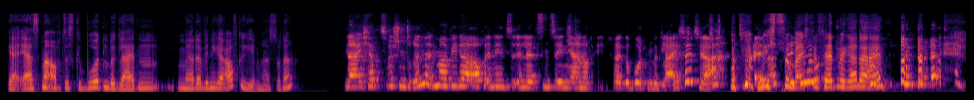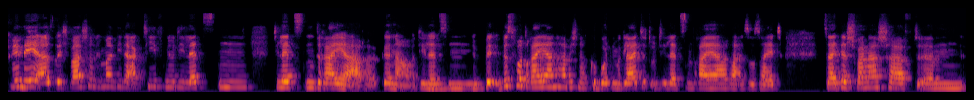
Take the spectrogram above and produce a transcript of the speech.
ja erstmal auch das Geburtenbegleiten mehr oder weniger aufgegeben hast, oder? Na, ich habe zwischendrin immer wieder auch in den letzten zehn Jahren auf jeden Fall Geburten begleitet, ja. Erinnerst zum Beispiel fällt mir gerade ein. nee, nee, also ich war schon immer wieder aktiv, nur die letzten, die letzten drei Jahre, genau. Die Mhm. letzten, bis vor drei Jahren habe ich noch Geburten begleitet und die letzten drei Jahre, also seit, seit der Schwangerschaft ähm,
